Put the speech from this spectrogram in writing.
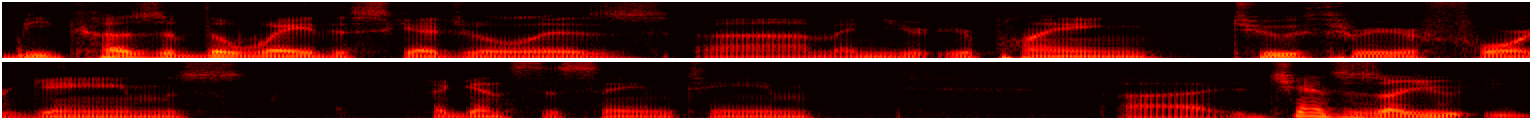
because of the way the schedule is, um, and you're, you're playing two, three, or four games against the same team uh, chances are you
